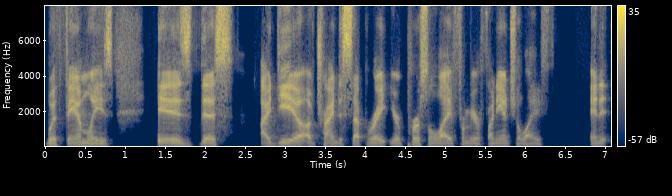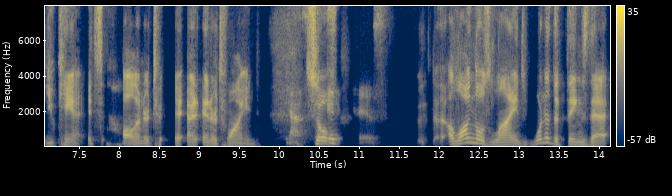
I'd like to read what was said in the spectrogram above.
with families is this idea of trying to separate your personal life from your financial life and it, you can't. It's uh-huh. all inter- intertwined. Yeah so along those lines one of the things that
